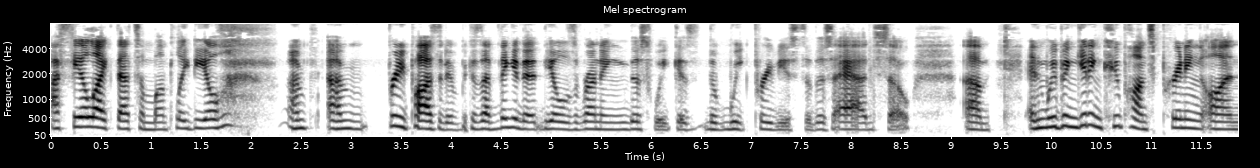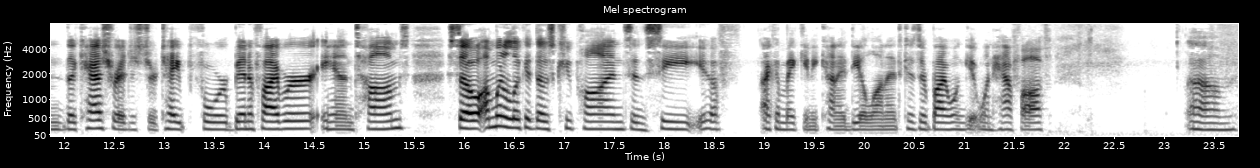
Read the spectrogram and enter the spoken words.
I feel like that's a monthly deal. I'm I'm pretty positive because I'm thinking that deal is running this week is the week previous to this ad. So, um, and we've been getting coupons printing on the cash register tape for Benefiber and Tums. So I'm going to look at those coupons and see if I can make any kind of deal on it because they're buy one, get one half off. Um,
